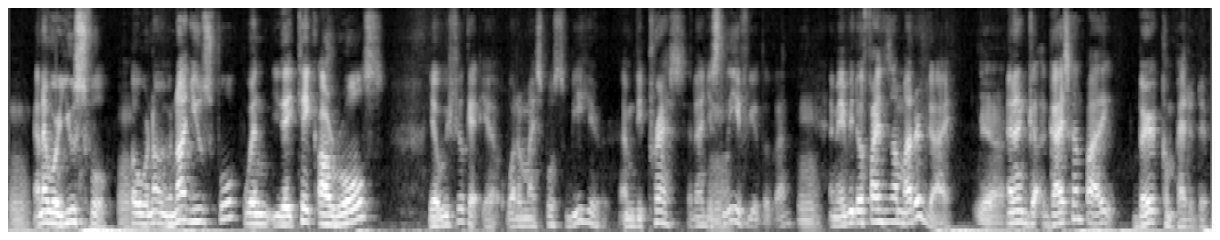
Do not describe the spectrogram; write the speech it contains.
Hmm. and then we're useful. But we're not we're not useful when they take our roles. Yeah, we feel kayak yeah, what am I supposed to be here? I'm depressed, and I just leave gitu kan. Hmm. And maybe they'll find some other guy. Yeah, And then gu- guys kan paling very competitive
